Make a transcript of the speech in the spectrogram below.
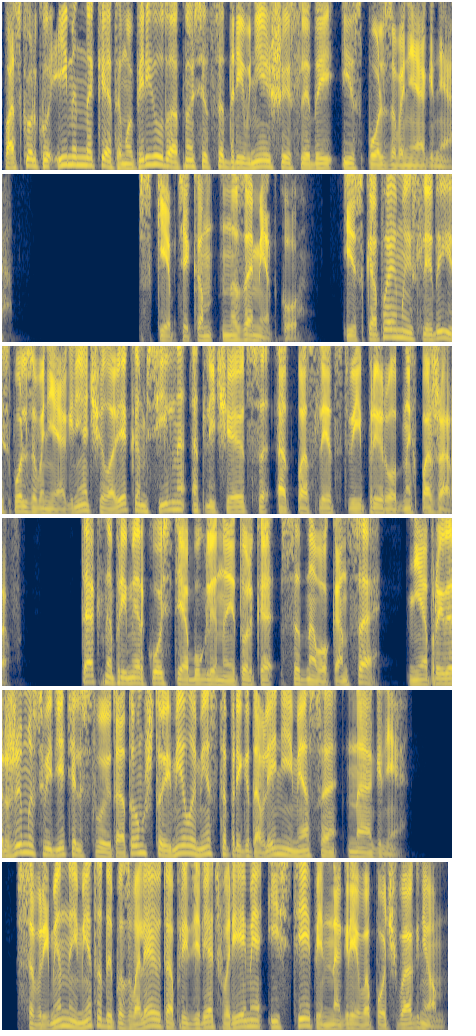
поскольку именно к этому периоду относятся древнейшие следы использования огня. Скептикам на заметку. Ископаемые следы использования огня человеком сильно отличаются от последствий природных пожаров. Так, например, кости, обугленные только с одного конца, неопровержимо свидетельствуют о том, что имело место приготовление мяса на огне. Современные методы позволяют определять время и степень нагрева почвы огнем.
